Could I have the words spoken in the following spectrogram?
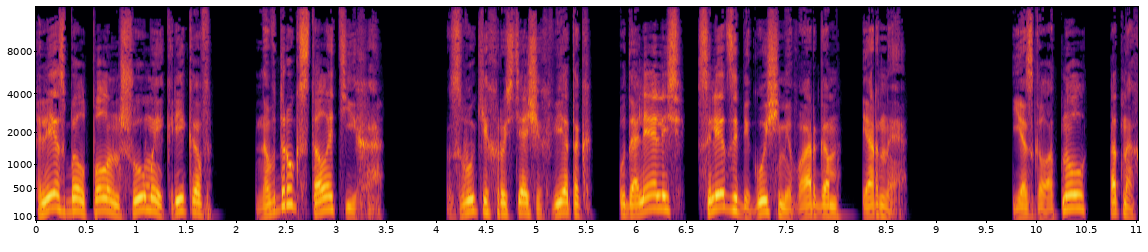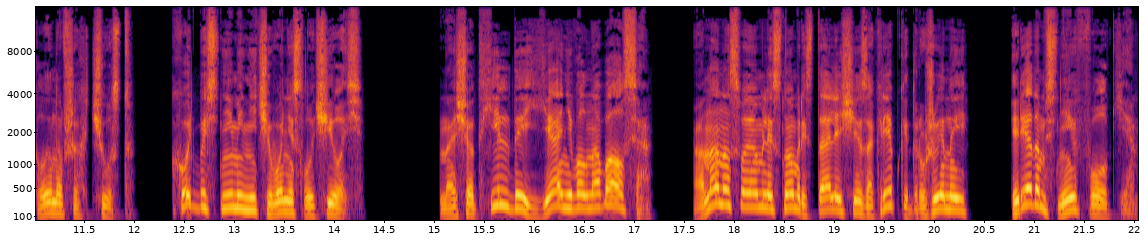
лес был полон шума и криков, но вдруг стало тихо. Звуки хрустящих веток удалялись вслед за бегущими Варгом и Арне. Я сглотнул от нахлынувших чувств. Хоть бы с ними ничего не случилось. Насчет Хильды я не волновался. Она на своем лесном ристалище за крепкой дружиной, и рядом с ней Фолки.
